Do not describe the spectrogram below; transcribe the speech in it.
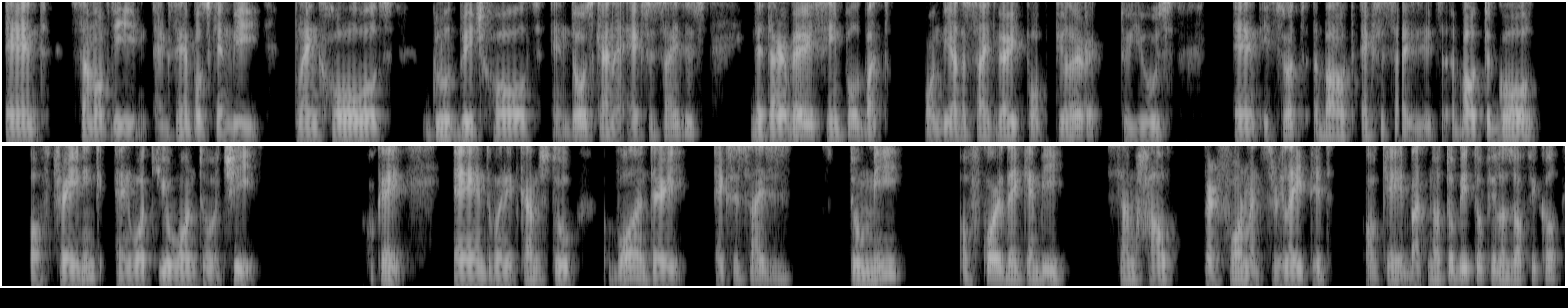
And some of the examples can be plank holds, glute bridge holds, and those kind of exercises that are very simple, but on the other side, very popular to use. And it's not about exercises, it's about the goal of training and what you want to achieve. Okay. And when it comes to voluntary exercises, to me, of course, they can be somehow performance related okay but not to be too philosophical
